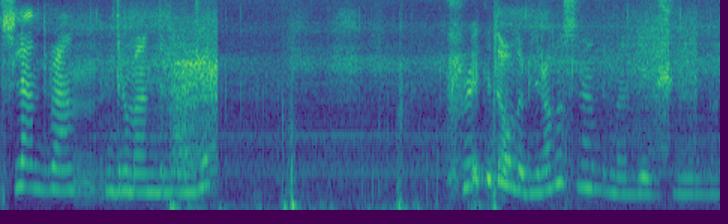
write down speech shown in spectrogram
Slenderman'dir bence. Freddy de olabilir ama Slenderman diye düşünüyorum ben.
